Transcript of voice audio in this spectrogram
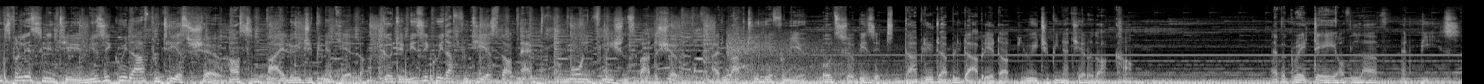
Thanks for listening to Music Without Frontiers show, hosted by Luigi Pignatiello. Go to musicwithoutfrontiers.net for more information about the show. I'd love to hear from you. Also visit www.luigipignatiello.com. Have a great day of love and peace.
